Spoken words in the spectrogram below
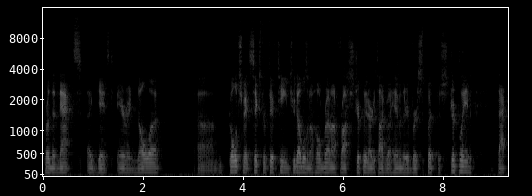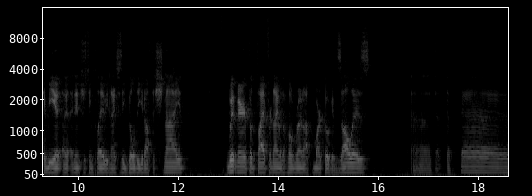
for the Nats against Aaron Nola. Um, Goldschmidt, 6 for 15, two doubles and a home run off Ross Stripling. I already talked about him and the reverse splits with Stripling. That could be a, a, an interesting play. It'd be nice to see Goldie get off the Schneid. Whit Merrifield, 5 for 9 with a home run off Marco Gonzales. Uh, da, da, da.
